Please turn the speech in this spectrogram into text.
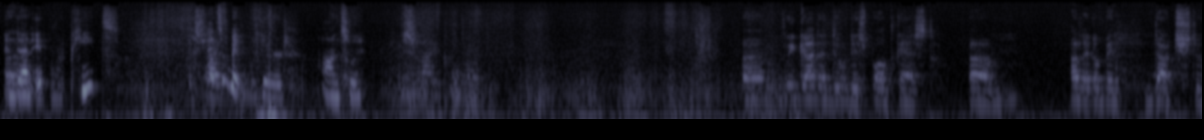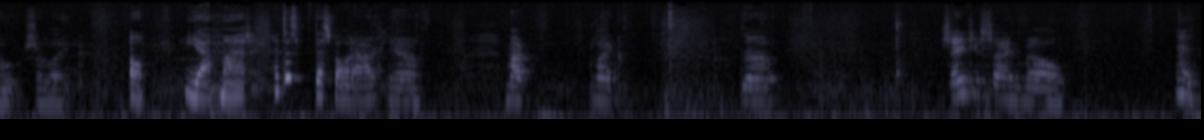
and Uh, then it repeats. It's It's like a bit weird, honestly. It's like um, we gotta do this podcast um, a little bit Dutch too. So like Oh, Ja, maar het is best wel raar. yeah, maar like de zeetjes zijn wel. Hmm.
